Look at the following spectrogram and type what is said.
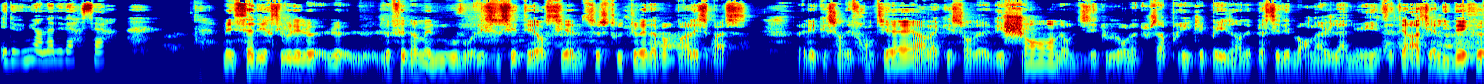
est devenu un adversaire. Mais c'est-à-dire, si vous voulez, le, le phénomène nouveau, les sociétés anciennes se structuraient d'abord par l'espace les questions des frontières, la question des champs, on disait toujours là tout ça pris que les paysans déplaçaient des bornages la nuit, etc. A l'idée que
